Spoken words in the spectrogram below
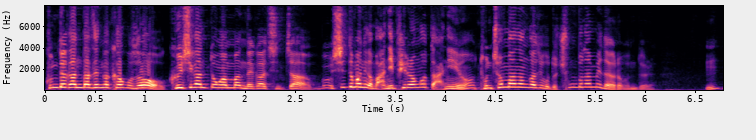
군대 간다 생각하고서 그 시간 동안만 내가 진짜 뭐 시드머니가 많이 필요한 것도 아니에요. 돈 천만 원 가지고도 충분합니다, 여러분들. 응?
